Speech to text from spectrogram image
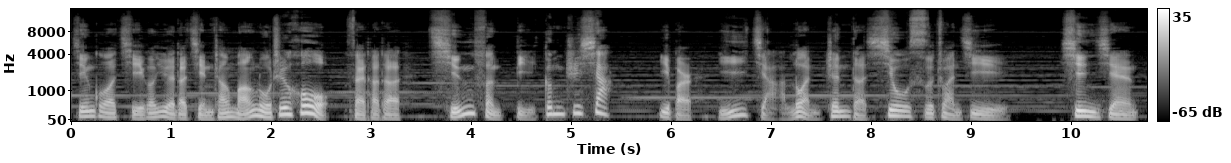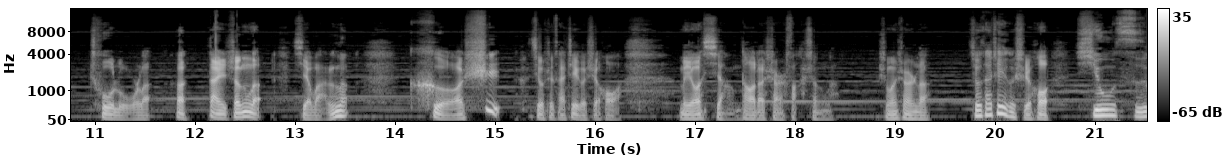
经过几个月的紧张忙碌之后，在他的勤奋笔耕之下，一本以假乱真的休斯传记，新鲜出炉了，诞生了，写完了。可是，就是在这个时候啊，没有想到的事儿发生了。什么事儿呢？就在这个时候，休斯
